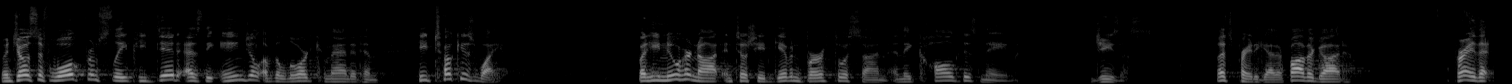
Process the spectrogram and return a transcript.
When Joseph woke from sleep, he did as the angel of the Lord commanded him. He took his wife, but he knew her not until she had given birth to a son, and they called his name Jesus. Let's pray together. Father God, pray that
